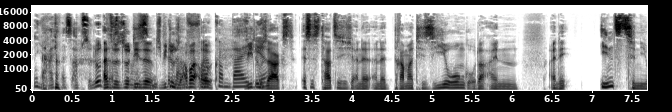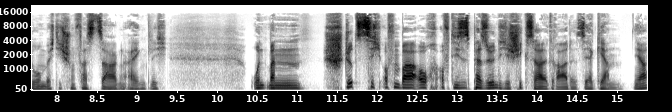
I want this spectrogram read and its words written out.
ja, ich weiß absolut. Also so diese, wie du, aber, aber wie dir. du sagst, es ist tatsächlich eine, eine Dramatisierung oder ein, eine Inszenierung, möchte ich schon fast sagen, eigentlich. Und man stürzt sich offenbar auch auf dieses persönliche Schicksal gerade sehr gern. Ja,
